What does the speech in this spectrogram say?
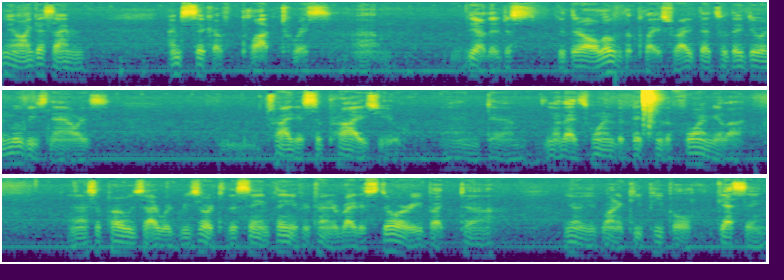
you know, I guess I'm I'm sick of plot twists. Um, know, they're just they're all over the place, right? That's what they do in movies now is try to surprise you, and um, you know that's one of the bits of the formula. And I suppose I would resort to the same thing if you're trying to write a story, but uh, you know you'd want to keep people guessing.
